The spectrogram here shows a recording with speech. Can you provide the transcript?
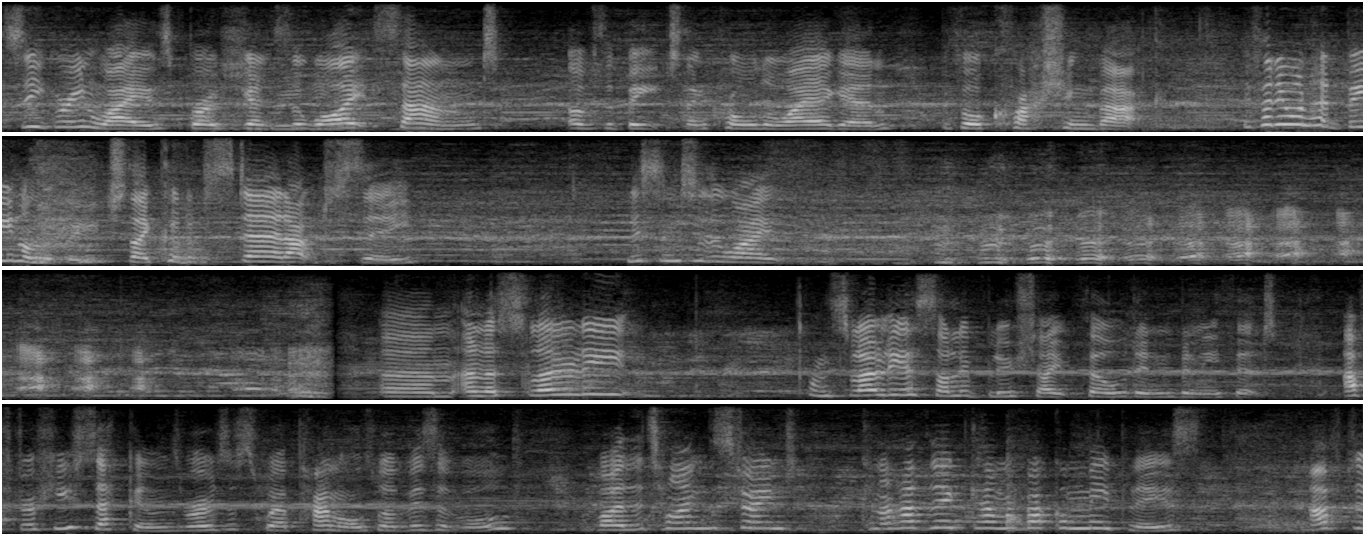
Sea green waves broke against the white sand of the beach, then crawled away again before crashing back. If anyone had been on the beach, they could have stared out to sea. Listen to the wave. Um, and a slowly, and slowly a solid blue shape filled in beneath it. After a few seconds, rows of square panels were visible. By the time the strange, can I have the camera back on me, please? After,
